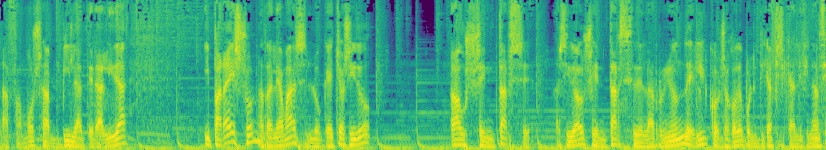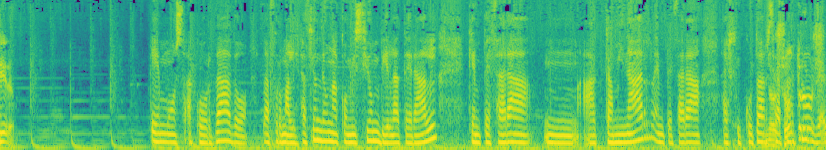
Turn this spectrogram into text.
la famosa bilateralidad. Y para eso, Natalia Más lo que ha hecho ha sido ausentarse, ha sido ausentarse de la reunión del Consejo de Política Fiscal y Financiera. Hemos acordado la formalización de una comisión bilateral que empezará mm, a caminar, empezará a ejecutarse Nosotros a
